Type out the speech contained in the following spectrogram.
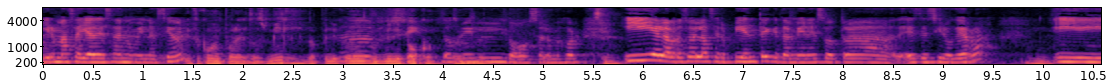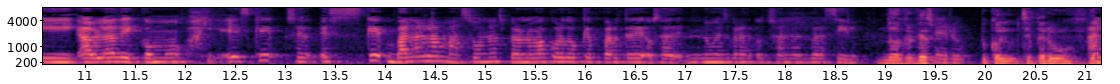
ir más allá de esa nominación. y fue como por el 2000 la película es Ah, 2000 y sí, poco 2002 a lo mejor. Sí. Y El abrazo de la serpiente, que también es otra, es de Ciro Guerra. Mm. Y habla de cómo, ay, es que se, es que van al Amazonas, pero no me acuerdo qué parte, o sea, no es, Bra- o sea, no es Brasil. no creo que es Perú. Col- sí Perú la Algo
